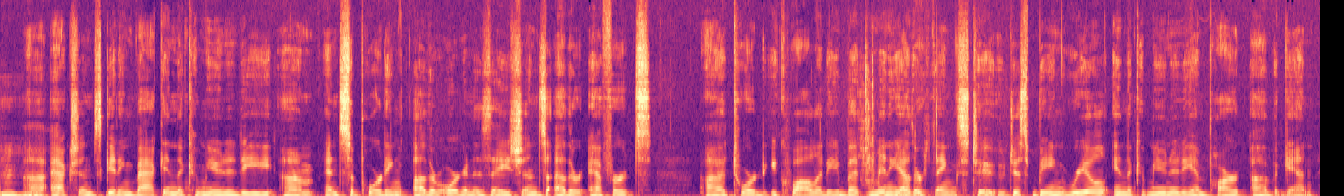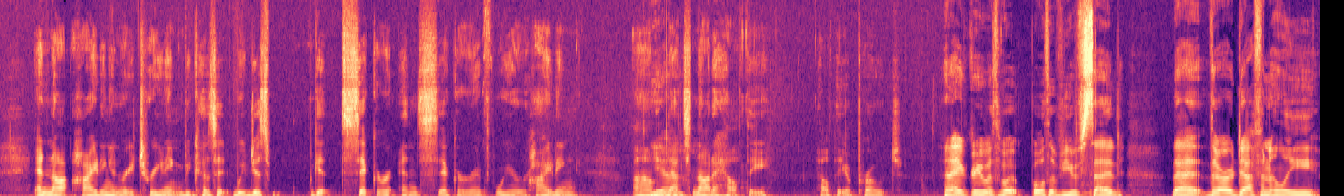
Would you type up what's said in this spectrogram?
uh, actions getting back in the community, um, and supporting other organizations, other efforts uh, toward equality, but many other things too. Just being real in the community and part of again, and not hiding and retreating because it, we just get sicker and sicker if we are hiding. Um, Yeah. That's not a healthy, healthy approach. And I agree with what both of you have said that there are definitely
